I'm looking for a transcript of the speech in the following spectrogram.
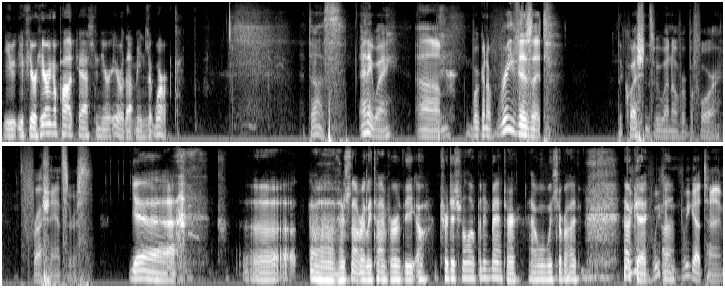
you if you're hearing a podcast in your ear, that means it worked. It does. Anyway, um, we're gonna revisit the questions we went over before with fresh answers. Yeah. Uh, uh, there's not really time for the uh, traditional opening banter. How will we survive? We Okay, can, we uh, can. we got time.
